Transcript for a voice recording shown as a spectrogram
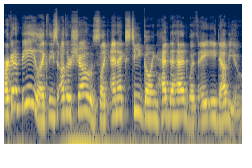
are going to be like these other shows like NXT going head to head with AEW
